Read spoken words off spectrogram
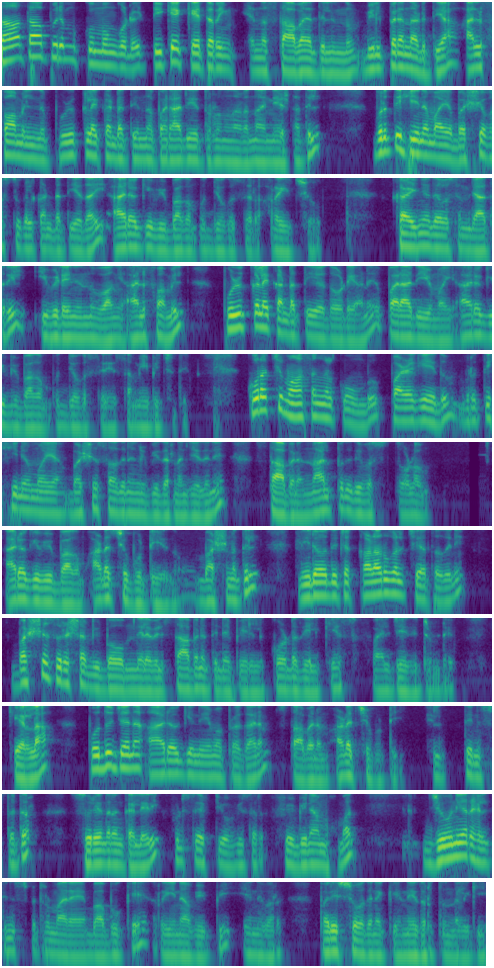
Nadapuram Kummangode T K catering എന്ന സ്ഥാപനത്തിൽ നിന്നും വിൽപ്പന നടത്തിയ അൽഫാമിൽ നിന്ന് പുഴുക്കളെ കണ്ടെത്തിയെന്ന പരാതിയെ തുടർന്ന് നടന്ന അന്വേഷണത്തിൽ വൃത്തിഹീനമായ ഭക്ഷ്യവസ്തുക്കൾ കണ്ടെത്തിയതായി ആരോഗ്യ വിഭാഗം ഉദ്യോഗസ്ഥർ അറിയിച്ചു. കഴിഞ്ഞ ദിവസം രാത്രിയിൽ ഇവിടെ നിന്ന് വാങ്ങിയ അൽഫാമിൽ പുഴുക്കളെ കണ്ടെത്തിയതോടെയാണ് പരാതിയുമായി ആരോഗ്യ വിഭാഗം ഉദ്യോഗസ്ഥരെ സമീപിച്ചത്. കുറച്ചു മാസങ്ങൾക്ക് മുമ്പ് പഴകിയതും വൃത്തിഹീനവുമായ ഭക്ഷ്യസാധനങ്ങൾ വിതരണം ചെയ്തതിന് സ്ഥാപനം നാൽപ്പത് ദിവസത്തോളം ആരോഗ്യ വിഭാഗം അടച്ചുപൂട്ടിയിരുന്നു. ഭക്ഷണത്തിൽ നിരോധിച്ച കളറുകൾ ചേർത്തതിന് ഭക്ഷ്യസുരക്ഷാ വിഭവം നിലവിൽ സ്ഥാപനത്തിന്റെ പേരിൽ കോടതിയിൽ കേസ് ഫയൽ ചെയ്തിട്ടുണ്ട്. കേരള പൊതുജന ആരോഗ്യ നിയമപ്രകാരം സ്ഥാപനം അടച്ചുപൂട്ടി. Health inspector Surendran Kalleri food safety officer Febina Muhammad junior health ഇൻസ്പെക്ടർമാരായ Babu K Reena V P എന്നിവർ പരിശോധനയ്ക്ക് നേതൃത്വം നൽകി.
